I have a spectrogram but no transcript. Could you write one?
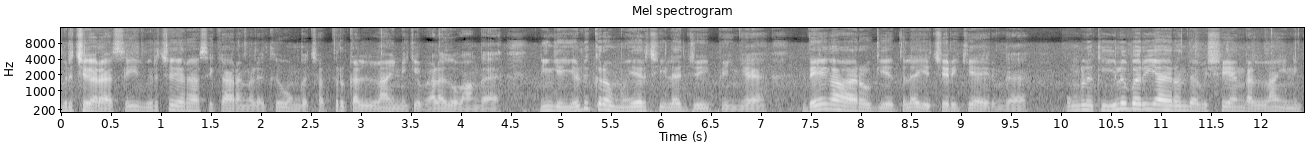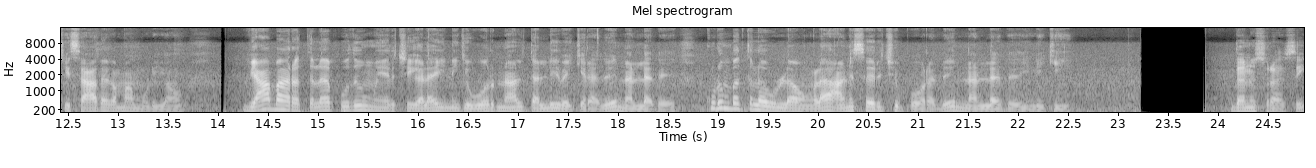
விருச்சிக ராசி. விருச்சிக ராசிக்காரங்களுக்கு உங்கள் சத்துருக்கள்லாம் இன்றைக்கி விலகுவாங்க. நீங்கள் எடுக்கிற முயற்சியில் ஜெயிப்பீங்க. தேக ஆரோக்கியத்தில் எச்சரிக்கையாக இருங்க. உங்களுக்கு இழுபறியாக இருந்த விஷயங்கள்லாம் இன்றைக்கி சாதகமாக முடியும். வியாபாரத்தில் புது முயற்சிகளை இன்றைக்கி ஒரு நாள் தள்ளி வைக்கிறது நல்லது. குடும்பத்தில் உள்ளவங்கள அனுசரித்து போகிறது நல்லது இன்றைக்கி தனுசு ராசி.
